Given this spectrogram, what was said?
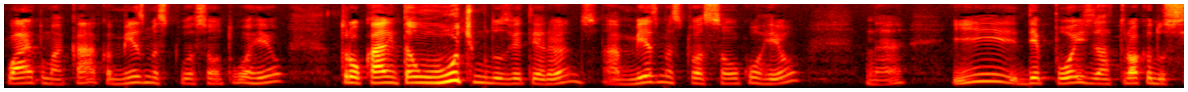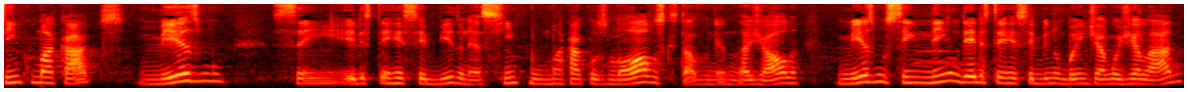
quarto macaco, a mesma situação ocorreu. Trocaram então o último dos veteranos, a mesma situação ocorreu, né? E depois da troca dos cinco macacos, mesmo sem eles terem recebido, né, cinco macacos novos que estavam dentro da jaula, mesmo sem nenhum deles ter recebido um banho de água gelada,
